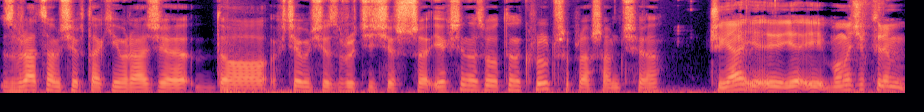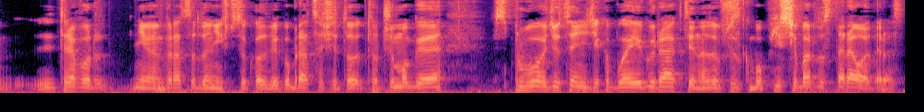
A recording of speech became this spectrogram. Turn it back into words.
Zwracam się w takim razie do. Chciałbym się zwrócić jeszcze. Jak się nazywał ten król? Przepraszam cię. Czy ja, w momencie, w którym Trevor, nie wiem, wraca do nich, czy cokolwiek, obraca się, to, to czy mogę spróbować ocenić, jaka była jego reakcja na to wszystko, bo Pies się bardzo starała teraz.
